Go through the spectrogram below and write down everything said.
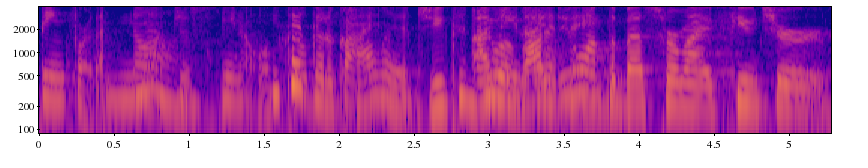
thing for them, not No. just you know. You could go to fine. college. You could do I mean, a lot I of do want the best for my future,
